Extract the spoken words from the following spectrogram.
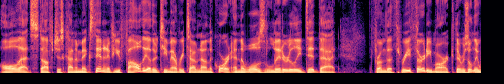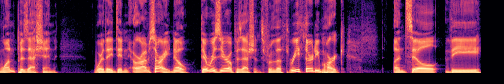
all that stuff just kind of mixed in. And if you follow the other team every time down the court, and the Wolves literally did that from the 330 mark, there was only one possession where they didn't, or I'm sorry, no, there were zero possessions from the 330 mark until the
